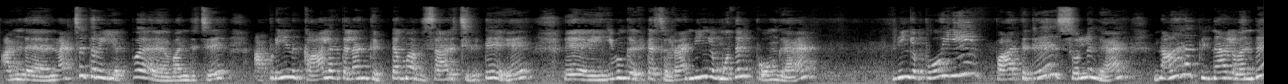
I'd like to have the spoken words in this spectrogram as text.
அந்த நட்சத்திரம் எப்ப வந்துச்சு அப்படின்னு காலத்தெல்லாம் திட்டமா விசாரிச்சுக்கிட்டு இவங்க கிட்ட சொல்றான். நீங்க முதல் போங்க. நீங்க போய் பார்த்துட்டு சொல்லுங்க. நானும் பின்னால் வந்து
